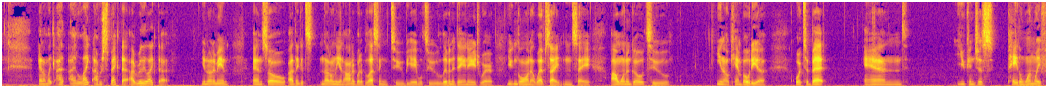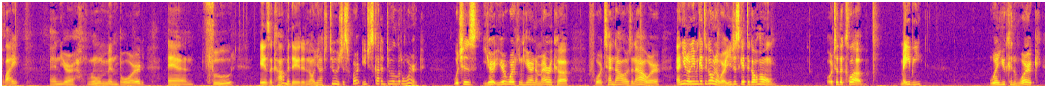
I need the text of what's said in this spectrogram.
And I'm like, I, I like, I respect that. I really like that. You know what I mean? And so I think it's not only an honor but a blessing to be able to live in a day and age where you can go on a website and say, I want to go to, you know, Cambodia or Tibet, and you can just pay the one way flight, and your room and board and food is accommodated, and all you have to do is just work. You just got to do a little work, which is you're you're working here in America for ten dollars an hour and you don't even get to go nowhere. You just get to go home or to the club, maybe, where you can work,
